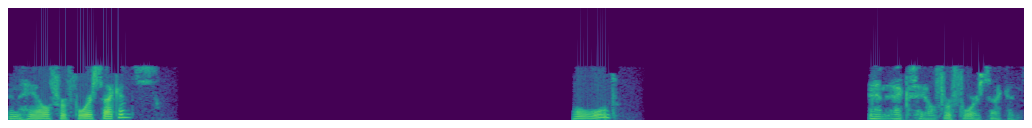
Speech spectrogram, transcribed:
Inhale for four seconds. Hold. And exhale for four seconds.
